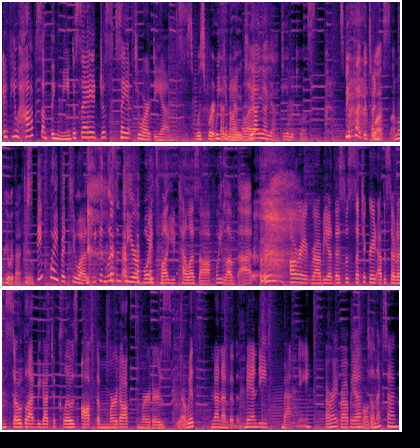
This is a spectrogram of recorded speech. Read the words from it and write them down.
if you have something mean to say, just say it to our DMs. Just whisper it We at can night. it. Yeah, yeah, yeah. DM it to us. Speak pipe it to And- us. I'm okay with that too. Speak pipe it to us. We can listen to your voice while you tell us off. We love that. All right, Rabia, this was such a great episode. I'm so glad we got to close off the Murdaugh murders Yep. with none other than Mandy Matney. All right, Rabia, Until next time.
